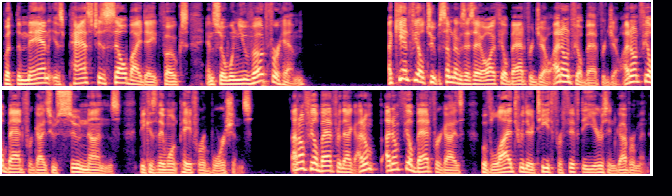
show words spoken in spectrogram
but the man is past his sell by date, folks. And so when you vote for him, I can't feel too. Sometimes I say, "Oh, I feel bad for Joe." I don't feel bad for Joe. I don't feel bad for guys who sue nuns because they won't pay for abortions. I don't feel bad for that. I don't I don't feel bad for guys who have lied through their teeth for 50 years in government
